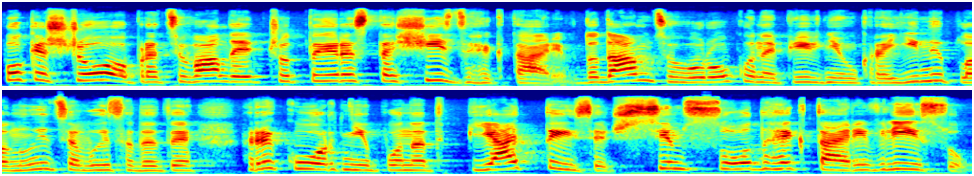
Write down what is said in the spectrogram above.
Поки що опрацювали 406 гектарів. Додам, цього року на півдні України планується висадити рекордні понад 5700 гектарів лісу.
